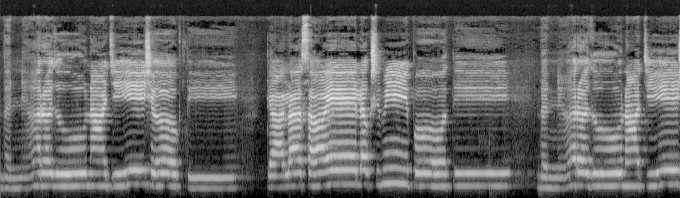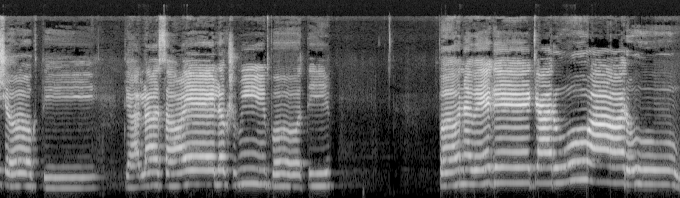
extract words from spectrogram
धन्य रजुनाची शक्ती. त्याला साये लक्ष्मीपती धन्य रजुनाची शक्ती. त्याला साये लक्ष्मीपती. पवन वेगे चारू वारू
